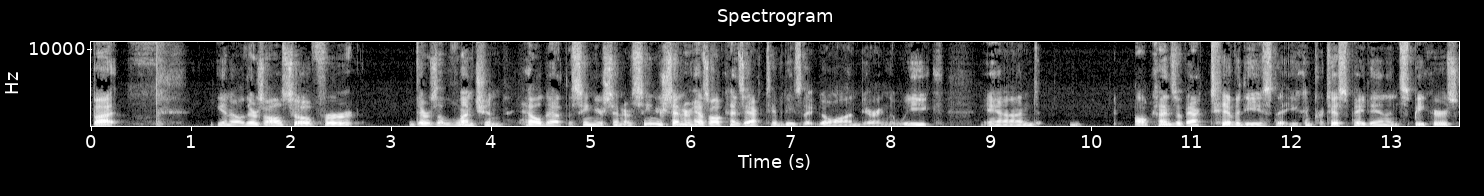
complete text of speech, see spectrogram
But you know, there's also for there's a luncheon held at the senior center. The senior center has all kinds of activities that go on during the week, and all kinds of activities that you can participate in and speakers.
